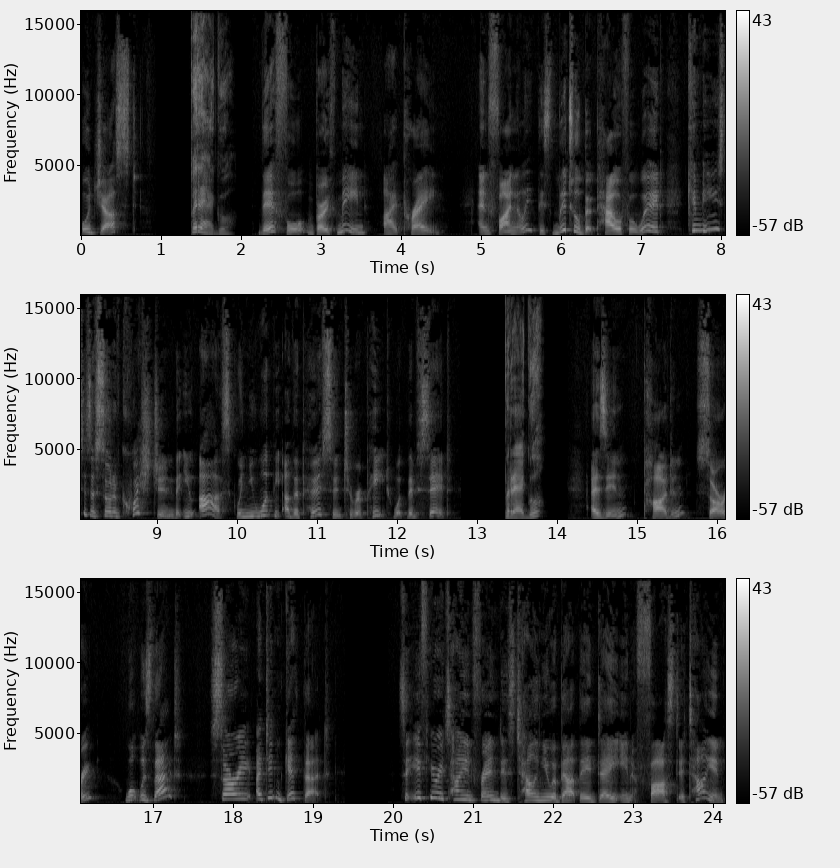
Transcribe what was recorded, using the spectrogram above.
or just, Prego. therefore, both mean I pray. And finally, this little but powerful word can be used as a sort of question that you ask when you want the other person to repeat what they've said. Prego. As in, pardon, sorry, what was that? Sorry, I didn't get that. So if your Italian friend is telling you about their day in fast Italian,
